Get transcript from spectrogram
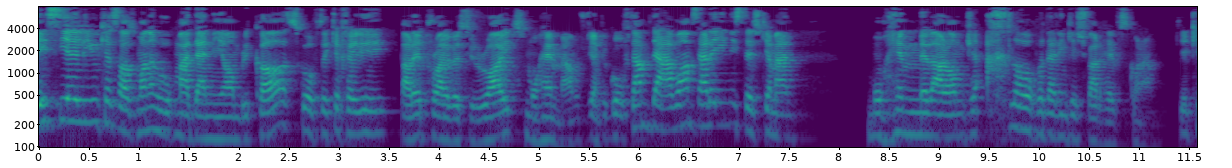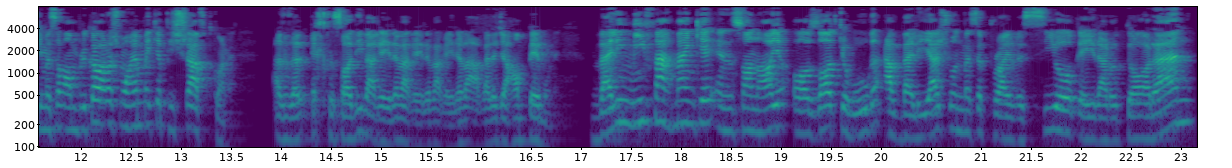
ACLU که سازمان حقوق مدنی آمریکاست گفته که خیلی برای پرایوسی رایتس مهمه. همونجوری که گفتم دعوام سر این نیستش که من مهمه برام که اخلاق رو در این کشور حفظ کنم. یکی مثل آمریکا براش مهمه که پیشرفت کنه. از نظر اقتصادی و غیره و غیره و غیره و اول جهان بمونه. ولی می‌فهمن که انسانهای آزاد که حقوق اولیهشون مثل پرایوسی و غیره رو دارن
